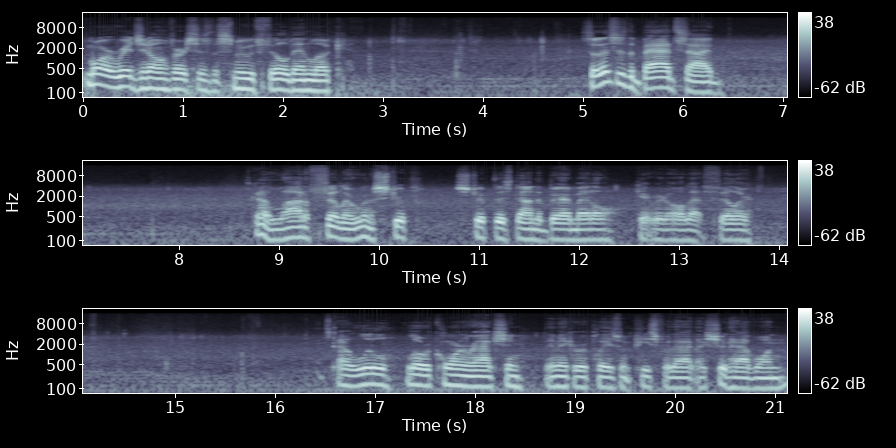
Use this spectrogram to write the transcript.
more original versus the smooth filled in look. So this is the bad side. It's got a lot of filler. We're gonna strip strip this down to bare metal, get rid of all that filler. It's got a little lower corner action. They make a replacement piece for that. I should have one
